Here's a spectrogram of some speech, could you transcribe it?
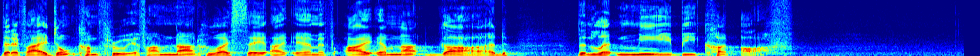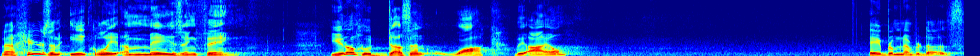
that if I don't come through, if I'm not who I say I am, if I am not God, then let me be cut off. Now, here's an equally amazing thing. You know who doesn't walk the aisle? Abram never does.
